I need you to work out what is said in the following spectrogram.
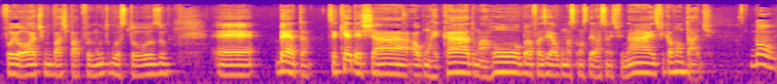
Foi ótimo, o bate-papo foi muito gostoso. É, Beta, você quer deixar algum recado, um arroba, fazer algumas considerações finais? Fica à vontade. Bom,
